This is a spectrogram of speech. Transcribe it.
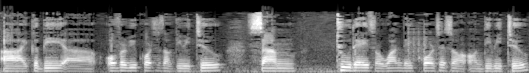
Uh, it could be uh, overview courses of DB2, some two days or one day courses on, on DB2,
